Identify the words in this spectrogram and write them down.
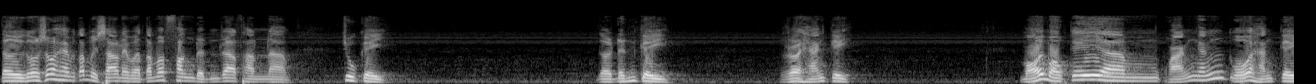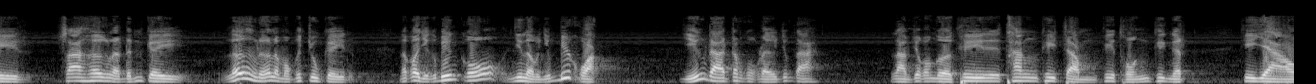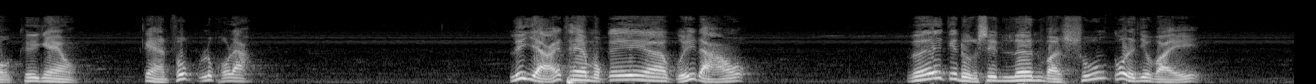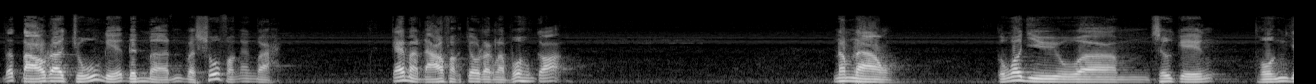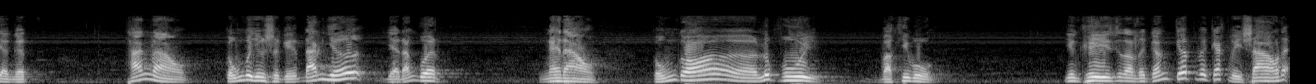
Từ con số 28 vì sao này mà ta mới phân định ra thành à, chu kỳ rồi định kỳ rồi hạn kỳ. Mỗi một cái à, khoảng ngắn của hạn kỳ xa hơn là định kỳ lớn hơn nữa là một cái chu kỳ. Nó có những cái biến cố như là những biết hoặc diễn ra trong cuộc đời của chúng ta làm cho con người khi thăng khi trầm khi thuận khi nghịch khi giàu khi nghèo cái hạnh phúc lúc khổ đau. Lý giải theo một cái ờ, quỹ đạo với cái đường sinh lên và xuống cố định như vậy đã tạo ra chủ nghĩa định mệnh và số phận an bài. Cái mà đạo phật cho rằng là vốn không có. Năm nào cũng có nhiều uh, sự kiện thuận và nghịch. Tháng nào cũng có những sự kiện đáng nhớ và đáng quên ngày nào cũng có ờ, lúc vui và khi buồn. Nhưng khi chúng ta đã gắn kết với các vì sao đó,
